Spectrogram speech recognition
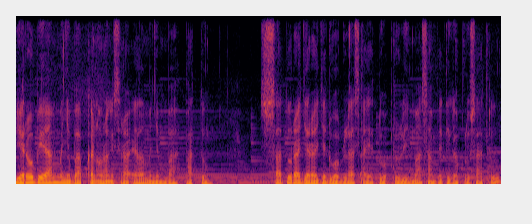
Yerobeam menyebabkan orang Israel menyembah patung. 1 Raja-Raja 12 ayat 25 sampai 31.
